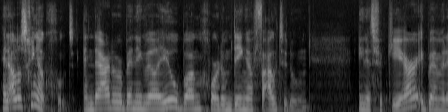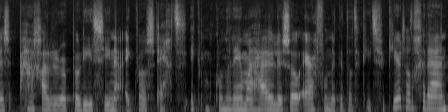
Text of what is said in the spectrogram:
En alles ging ook goed. En daardoor ben ik wel heel bang geworden om dingen fout te doen in het verkeer. Ik ben wel eens aangehouden door politie. Nou, ik was echt, ik kon alleen maar huilen. Zo erg vond ik het dat ik iets verkeerd had gedaan.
